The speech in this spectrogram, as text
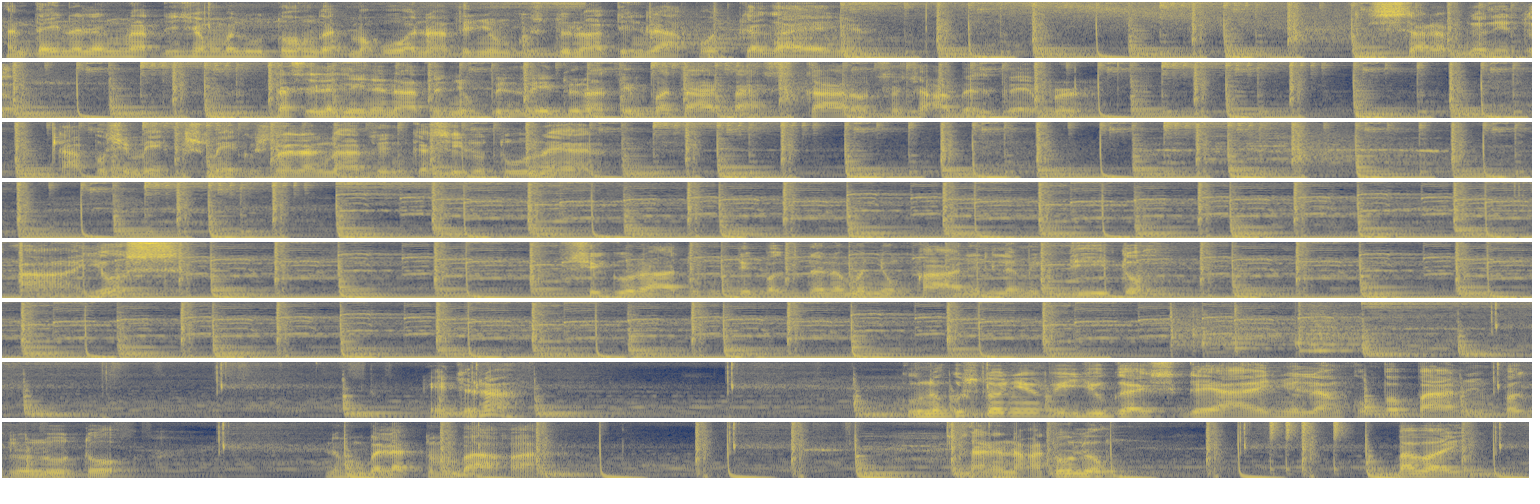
Antayin na lang natin siyang maluto hanggat makuha natin yung gusto nating lapot kagaya niyan. Sarap na nito. Tapos ilagay na natin yung pinrito natin patatas, carrots at saka bell pepper. Tapos imekos-mekos na lang natin kasi luto na yan. Ayos! Siguradong tibag na naman yung kanin lamig dito. Ito na. Kung nagustuhan niyo yung video guys, gayahin niyo lang kung paano yung pagluluto ng balat ng baka. Sana nakatulong. Bye-bye!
